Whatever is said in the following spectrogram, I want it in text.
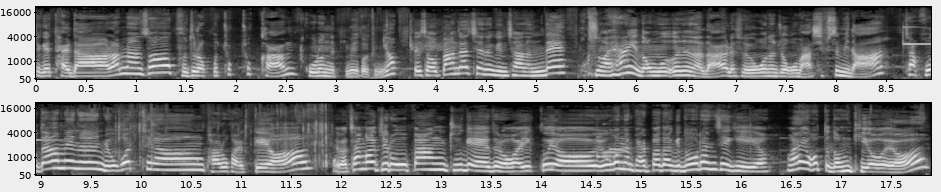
되게 달달하면서 부드럽고 촉촉한 그런 느낌이거든요. 그래서 빵 자체는 괜찮은데 복숭아 향이 너무 은은하다. 그래서 요거는 조금 아쉽습니다. 자, 그 다음에는 요거트 향 바로 갈게요. 네, 마찬가지로 빵 두 개 들어가 있고요. 요거는 발바닥이 노란색이에요. 아, 이것도 너무 귀여워요.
